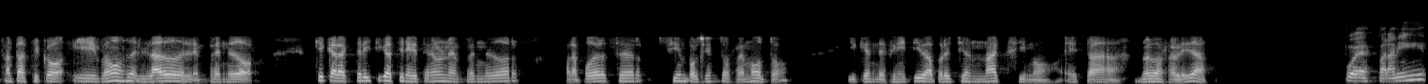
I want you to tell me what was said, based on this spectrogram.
Fantástico. Y vamos del lado del emprendedor. ¿Qué características tiene que tener un emprendedor para poder ser 100% remoto y que en definitiva aproveche al máximo esta nueva realidad? Pues para mí,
